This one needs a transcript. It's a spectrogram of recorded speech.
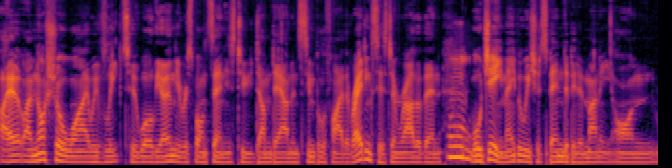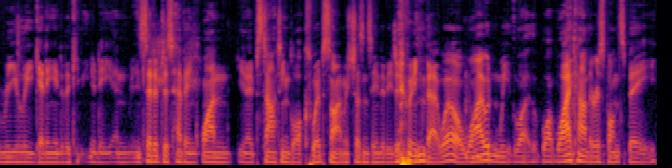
I, am not sure why we've leaped to, well, the only response then is to dumb down and simplify the rating system rather than, mm. well, gee, maybe we should spend a bit of money on really getting into the community. And instead of just having one, you know, starting blocks website, which doesn't seem to be doing that well, mm. why wouldn't we, why, why can't the response be,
